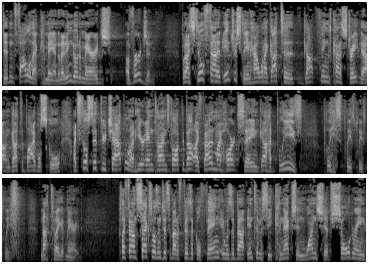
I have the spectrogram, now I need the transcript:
didn't follow that command and I didn't go to marriage a virgin. But I still found it interesting how when I got to got things kind of straightened out and got to Bible school, I'd still sit through chapel and I'd hear end times talked about. I found in my heart saying, God, please, please, please, please, please, not till I get married. Because I found sex wasn't just about a physical thing, it was about intimacy, connection, oneship, shouldering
